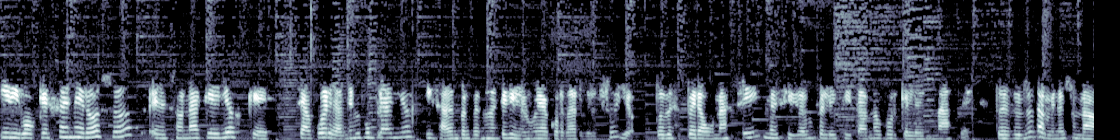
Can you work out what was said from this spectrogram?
y digo, qué generosos eh, son aquellos que se acuerdan de mi cumpleaños y saben perfectamente que yo no voy a acordar del suyo. Entonces, pero aún así me siguen felicitando porque les nace. Entonces, eso también es una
